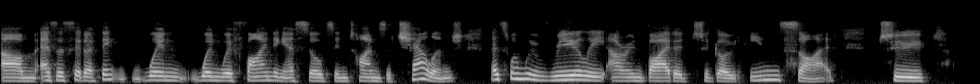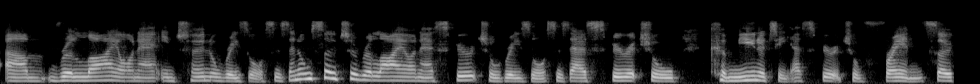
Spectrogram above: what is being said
Um, as I said, I think when when we're finding ourselves in times of challenge, that's when we really are invited to go inside to um, rely on our internal resources and also to rely on our spiritual resources, our spiritual community, our spiritual friends. So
